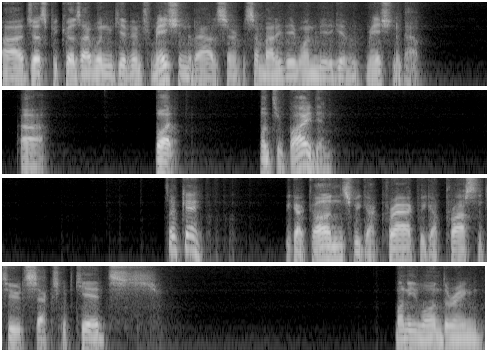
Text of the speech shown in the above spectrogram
uh, just because I wouldn't give information about a certain somebody they wanted me to give information about. Uh, but Hunter Biden, it's okay. We got guns, we got crack, we got prostitutes, sex with kids, money laundering,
